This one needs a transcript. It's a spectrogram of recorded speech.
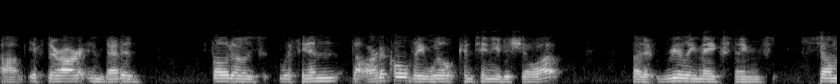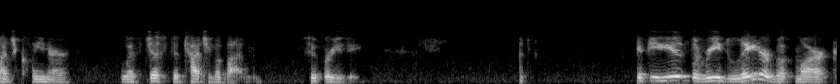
Um, if there are embedded photos within the article, they will continue to show up, but it really makes things so much cleaner with just the touch of a button. Super easy. If you use the read later bookmark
